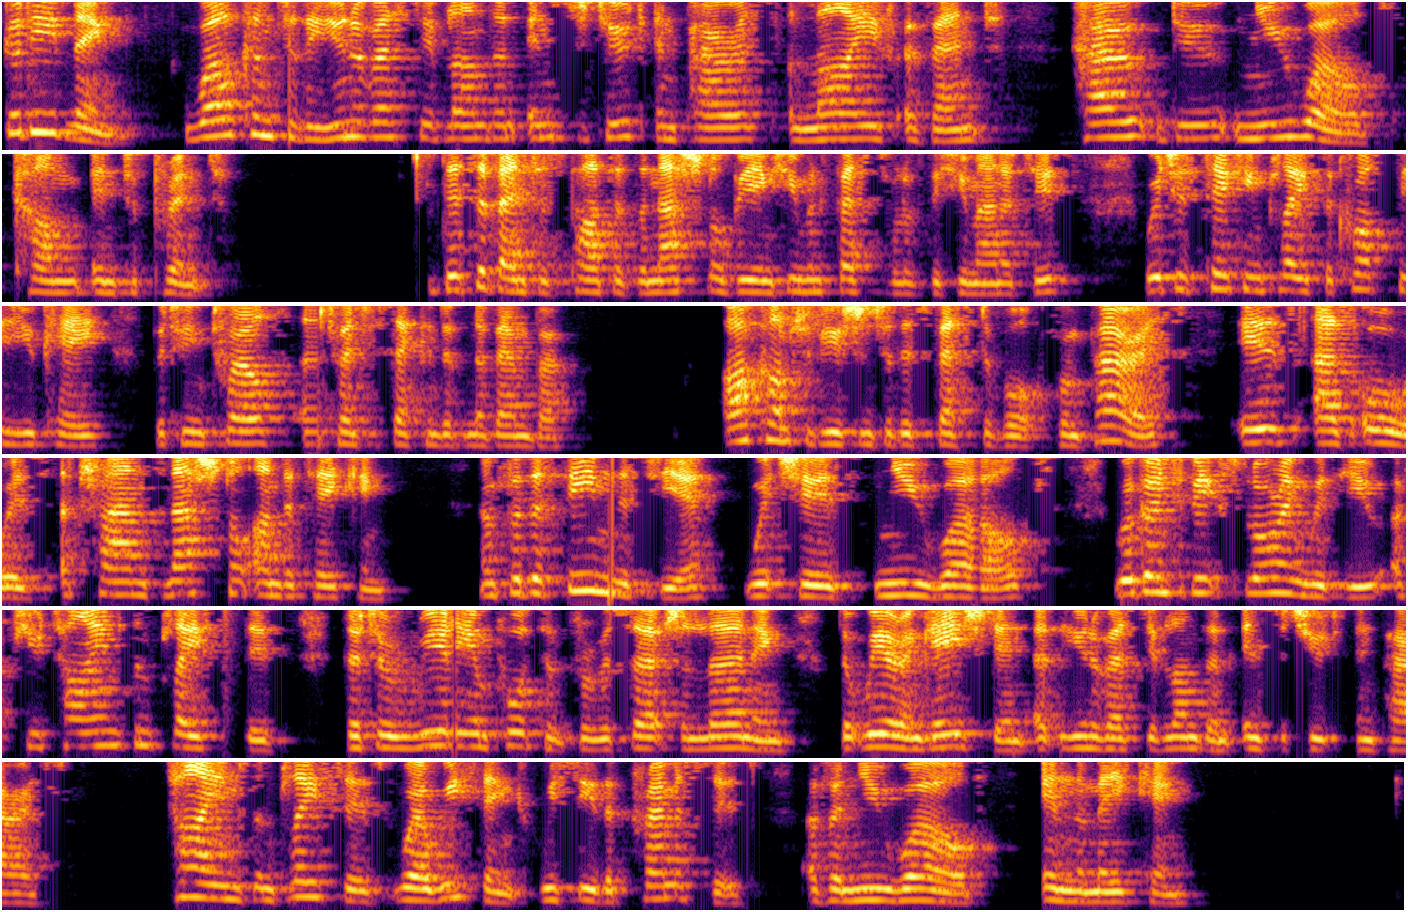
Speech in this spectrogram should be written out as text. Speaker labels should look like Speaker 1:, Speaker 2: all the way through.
Speaker 1: Good evening. Welcome to the University of London Institute in Paris live event, How Do New Worlds Come into Print? This event is part of the National Being Human Festival of the Humanities, which is taking place across the UK between 12th and 22nd of November. Our contribution to this festival from Paris is, as always, a transnational undertaking. And for the theme this year, which is New Worlds, we're going to be exploring with you a few times and places that are really important for research and learning that we are engaged in at the University of London Institute in Paris. Times and places where we think we see the premises of a new world in the making.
